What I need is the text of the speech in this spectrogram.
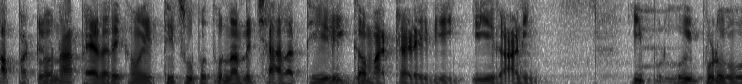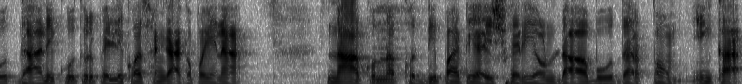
అప్పట్లో నా పేదరికం ఎత్తి చూపుతూ నన్ను చాలా తేలిగ్గా మాట్లాడేది ఈ రాణి. ఇప్పుడు ఇప్పుడు దాని కూతురు పెళ్ళి కోసం కాకపోయినా నాకున్న కొద్దిపాటి ఐశ్వర్యం డాబు దర్పం ఇంకా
